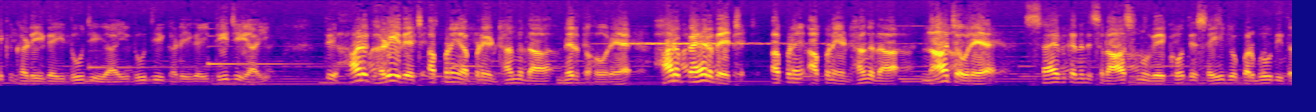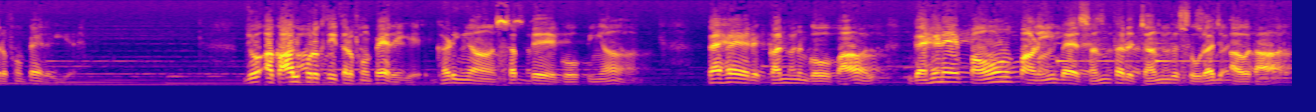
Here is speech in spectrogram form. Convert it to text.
ਇੱਕ ਘੜੀ ਗਈ, ਦੂਜੀ ਆਈ, ਦੂਜੀ ਘੜੀ ਗਈ, ਤੀਜੀ ਆਈ ਤੇ ਹਰ ਘੜੀ ਦੇ ਵਿੱਚ ਆਪਣੇ ਆਪਣੇ ਢੰਗ ਦਾ ਨਿਰਤ ਹੋ ਰਿਹਾ ਹੈ। ਹਰ ਪਹਿਰ ਦੇ ਵਿੱਚ ਆਪਣੇ ਆਪਣੇ ਢੰਗ ਦਾ ਨਾਚ ਹੋ ਰਿਹਾ ਹੈ। ਸਾਹਿਬ ਕਹਿੰਦੇ ਨੇ, ਇਸ ਰਾਸ ਨੂੰ ਵੇਖੋ ਤੇ ਸਹੀ ਜੋ ਪ੍ਰਭੂ ਦੀ ਤਰਫੋਂ ਪੈ ਰਹੀ ਹੈ, ਜੋ ਅਕਾਲ ਪੁਰਖ ਦੀ ਤਰਫੋਂ ਪੈ ਰਹੀ ਹੈ। ਘੜੀਆਂ ਸਭੇ ਗੋਪੀਆਂ, ਪਹਿਰ ਕੰਨ ਗੋਪਾਲ, ਗਹਿਣੇ ਪੌਣ ਪਾਣੀ ਬੈ ਚੰਦ ਸੂਰਜ ਅਵਤਾਰ।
